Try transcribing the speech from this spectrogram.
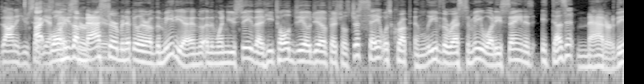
Donoghue said. yesterday, well, he's a master theory. manipulator of the media, and, and when you see that he told DOJ officials just say it was corrupt and leave the rest to me, what he's saying is it doesn't matter. The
